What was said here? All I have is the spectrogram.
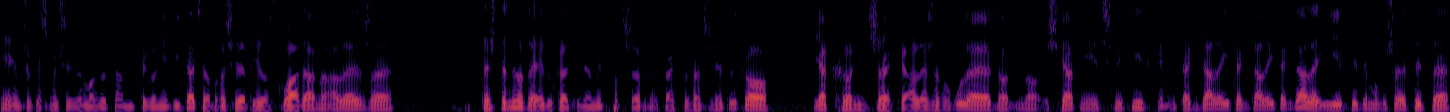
nie wiem, czy ktoś myśli, że może tam tego nie widać, albo to się lepiej rozkłada, no ale że też ten rodzaj edukacji nam jest potrzebny, tak? To znaczy nie tylko jak chronić rzekę, ale że w ogóle no, no, świat nie jest śmietniskiem i tak dalej, i tak dalej, i tak dalej. I kiedy mówisz o etyce,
